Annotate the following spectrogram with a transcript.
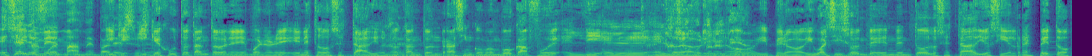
Este Sí, año también. fue más, me Y parece. que, y que justo tanto en, eh, bueno, en, estos dos estadios, ¿no? Tanto en Racing como en Boca, fue el, di- el, el 2 de abril, ¿no? Y, pero igual si son de- en, en todos los estadios y el respeto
